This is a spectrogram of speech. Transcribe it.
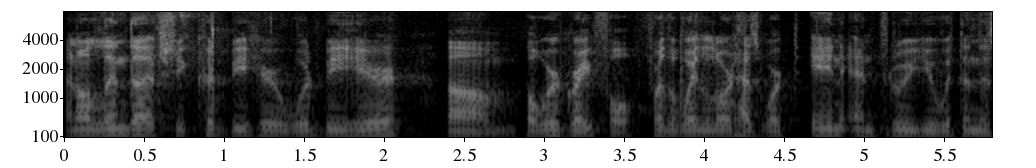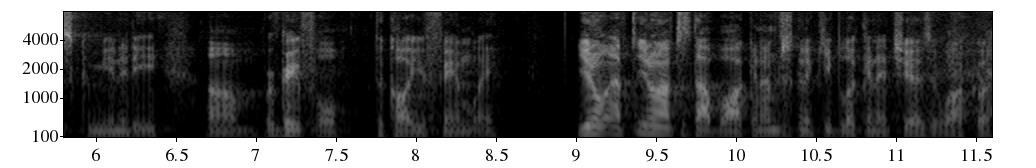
I know Linda, if she could be here, would be here. Um, but we're grateful for the way the Lord has worked in and through you within this community. Um, we're grateful to call you family. You don't, have to, you don't have to stop walking. I'm just going to keep looking at you as you walk away.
